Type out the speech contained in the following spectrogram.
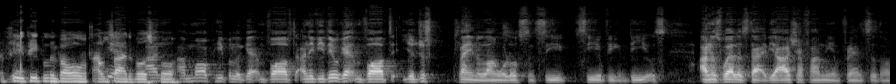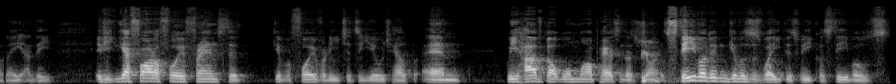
a few Yeah. people involved outside of us and, for and more people will get involved. And if you do get involved, you're just playing along with us and see see if you can beat us. And as well as that, if you ask your family and friends to donate, and the if you can get four or five friends to give a fiver each, it's a huge help. Um, we have got one more person that's joined. Steve O didn't give us his weight this week because Steve was,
